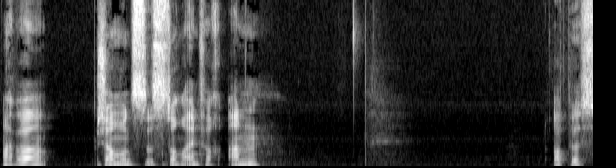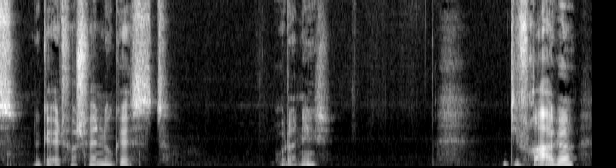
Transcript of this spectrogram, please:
Aber schauen wir uns das doch einfach an, ob es eine Geldverschwendung ist oder nicht. Die Frage ist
